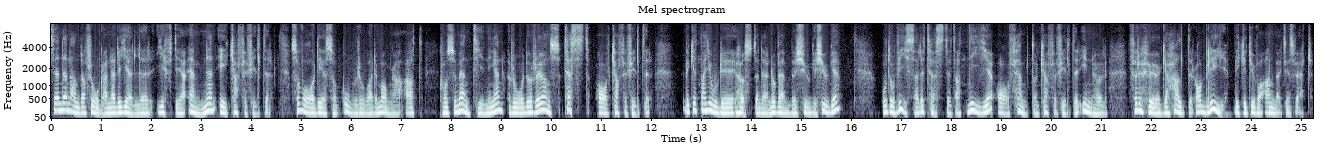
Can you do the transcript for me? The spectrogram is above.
Sen den andra frågan när det gäller giftiga ämnen i kaffefilter så var det som oroade många att konsumenttidningen Råd och Röns test av kaffefilter, vilket man gjorde hösten där, november 2020. Och då visade testet att 9 av 15 kaffefilter innehöll för höga halter av bly, vilket ju var anmärkningsvärt.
